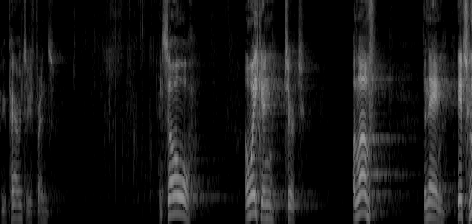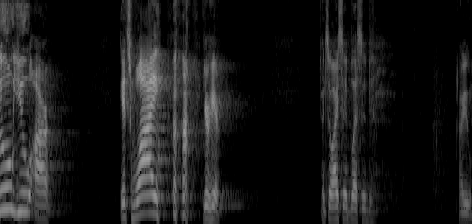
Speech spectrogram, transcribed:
or your parents, or your friends. And so, awaken, church. I love the name. It's who you are, it's why you're here. And so I say, Blessed are you.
